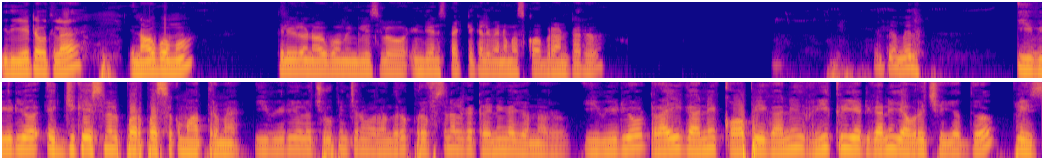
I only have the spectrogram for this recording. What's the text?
ఇది ఏటవతల? ఈ తెలుగులో నాగుబొమ్మ ఇంగ్లీష్లో ఇండియన్ స్పెక్టికల్ వెనమస్ కోబ్రా అంటారు. ఈ వీడియో ఎడ్యుకేషనల్ పర్పస్కు మాత్రమే. ఈ వీడియోలో చూపించిన వారందరూ ప్రొఫెషనల్గా ట్రైనింగ్ అయి ఉన్నారు. ఈ వీడియో ట్రై కానీ కాపీ కానీ రీక్రియేట్ కానీ ఎవరు చేయొద్దు. Please.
